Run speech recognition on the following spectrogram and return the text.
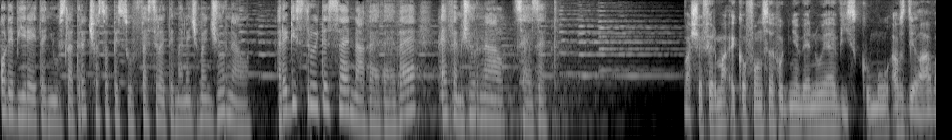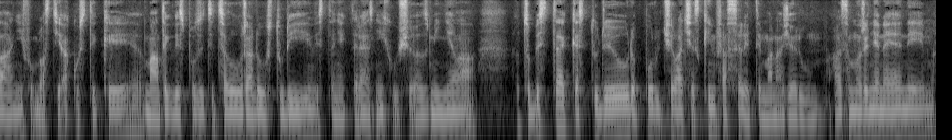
Odebírejte newsletter časopisu Facility Management Journal. Registrujte se na www.fmjournal.cz. Vaše firma Ecofon se hodně věnuje výzkumu a vzdělávání v oblasti akustiky. Máte k dispozici celou řadu studií, vy jste některé z nich už eh, zmínila. Co byste ke studiu doporučila českým facility manažerům, ale samozřejmě nejen jim?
